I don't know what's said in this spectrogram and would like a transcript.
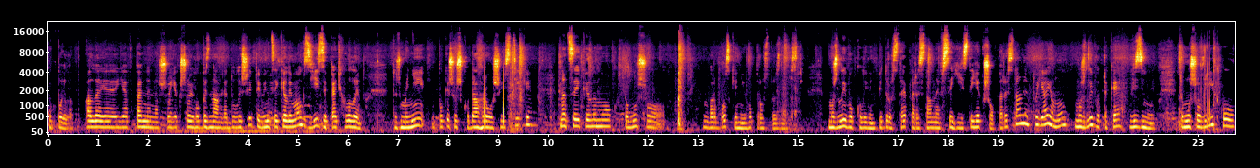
купила б. Але я впевнена, що якщо його без нагляду лишити, він цей килимок з'їсть за 5 хвилин. Тож мені поки що шкода грошей стільки на цей килимок, тому що Барбоскін його просто з'їсть. Можливо, коли він підросте, перестане все їсти. Якщо перестане, то я йому, можливо, таке візьму. Тому що влітку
